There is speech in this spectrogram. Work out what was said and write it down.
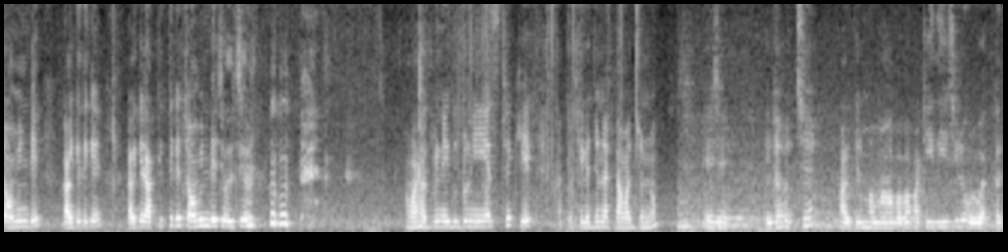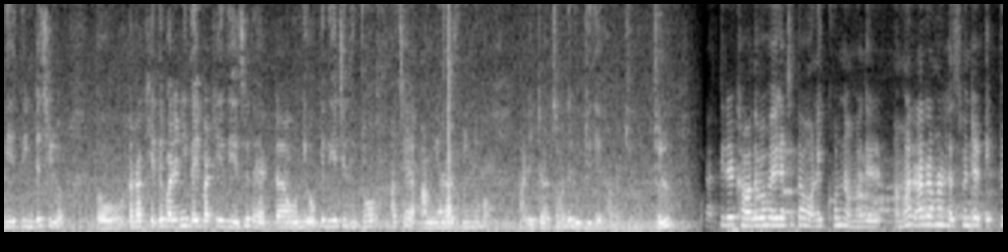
চাউমিন ডে কালকে থেকে, কালকে রাত্রির থেকে চাউমিন ডে চলছে। আমার হাজব্যান্ড এই দুটো নিয়ে এসছে কেক একটা ছেলের জন্য, একটা আমার জন্য। এই যে, এটা হচ্ছে, কালকের মা বাবা পাঠিয়ে দিয়েছিল, ওরও একটা দিয়ে, তিনটে ছিল। তো ওরা খেতে পারেনি, তাই পাঠিয়ে দিয়েছে, তাই একটা উনি ওকে দিয়েছি, দুটো আছে, আমি আর হাজব্যান্ড নেব। আর এটা হচ্ছে আমাদের রুটি দিয়ে খাবার জন্য। চলুন। রাত্রিরের খাওয়া দাওয়া হয়ে গেছে, তাও অনেকক্ষণ আমাদের, আমার আর আমার হাজব্যান্ডের একটু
